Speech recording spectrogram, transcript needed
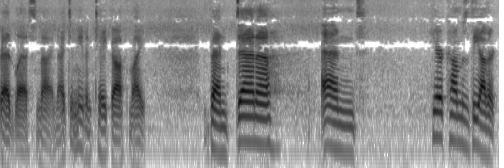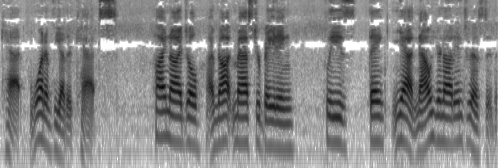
bed last night. I didn't even take off my bandana, and here comes the other cat, one of the other cats. Hi, Nigel. I'm not masturbating. Please, thank. Yeah, now you're not interested.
